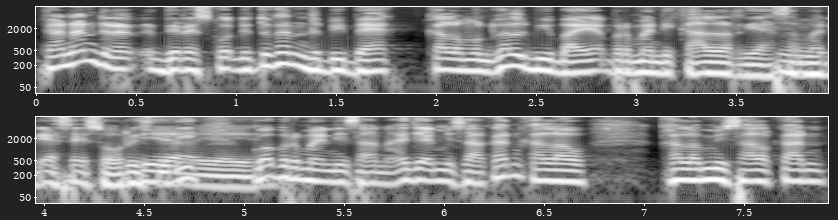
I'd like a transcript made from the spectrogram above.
karena dre- dress code itu kan lebih baik. Kalau menurut gue lebih banyak bermain di color ya sama di aksesoris. Iya, Jadi iya, iya. gue bermain di sana aja. Misalkan kalau kalau misalkan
